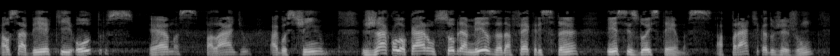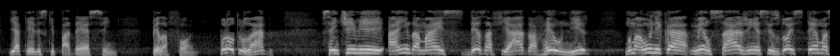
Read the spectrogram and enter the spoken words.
ao saber que outros, Hermas, Paládio, Agostinho, já colocaram sobre a mesa da fé cristã esses dois temas, a prática do jejum e aqueles que padecem pela fome. Por outro lado, senti-me ainda mais desafiado a reunir numa única mensagem esses dois temas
